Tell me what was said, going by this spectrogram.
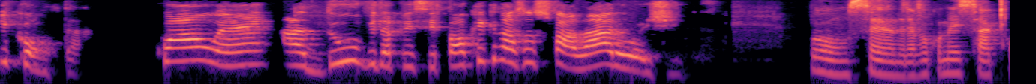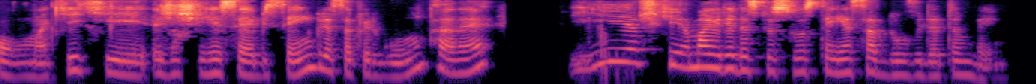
me conta, qual é a dúvida principal? O que, que nós vamos falar hoje? Bom, Sandra, vou começar com uma aqui que a gente recebe sempre essa pergunta, né? E acho que a maioria das pessoas tem essa dúvida também.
